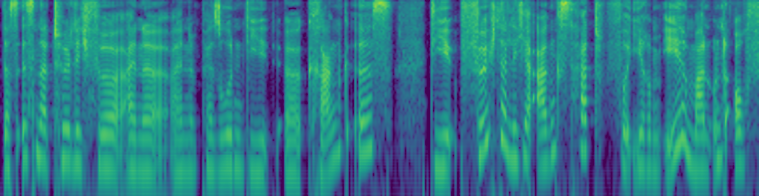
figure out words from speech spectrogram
Das ist natürlich für eine, eine Person, die äh, krank ist, die fürchterliche Angst hat vor ihrem Ehemann und auch für,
